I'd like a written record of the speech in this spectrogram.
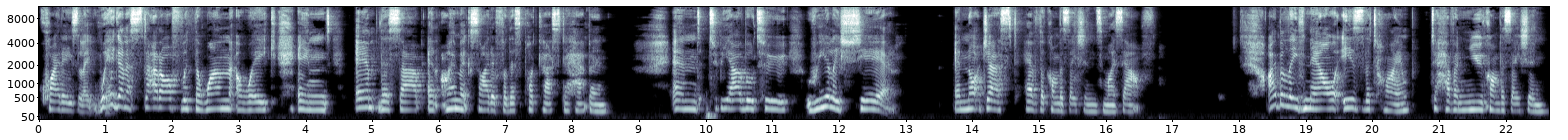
quite easily. We're going to start off with the one a week and amp this up. And I'm excited for this podcast to happen and to be able to really share and not just have the conversations myself. I believe now is the time to have a new conversation.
